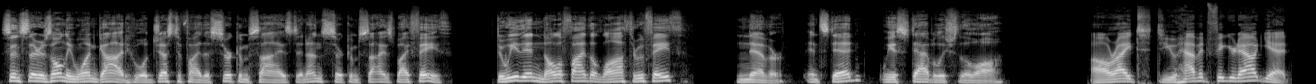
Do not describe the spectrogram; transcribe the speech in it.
Since there is only one God who will justify the circumcised and uncircumcised by faith, do we then nullify the law through faith? Never. Instead, we establish the law. All right, do you have it figured out yet?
